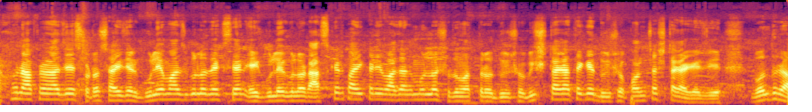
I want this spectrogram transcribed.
এখন আপনারা যে ছোট সাইজের গুলে মাছগুলো দেখছেন, এই গুলেগুলোর আজকের পাইকারি বাজার মূল্য শুধুমাত্র দুইশো বিশ টাকা থেকে দুইশো পঞ্চাশ টাকা কেজি। বন্ধুরা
